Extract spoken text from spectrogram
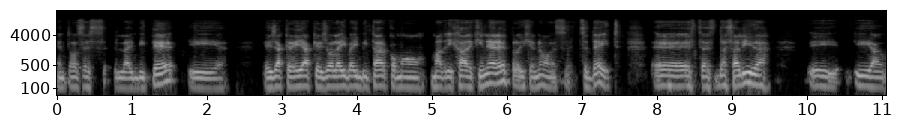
Entonces la invité y ella creía que yo la iba a invitar como madrija de Kineret, pero dije, no, es a date. Eh, esta es la salida. Y, ah,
